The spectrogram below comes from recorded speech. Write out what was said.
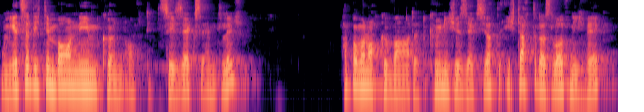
Und jetzt hätte ich den Bauern nehmen können auf die C6 endlich. Hab aber noch gewartet. König E6. Ich dachte, das läuft nicht weg.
